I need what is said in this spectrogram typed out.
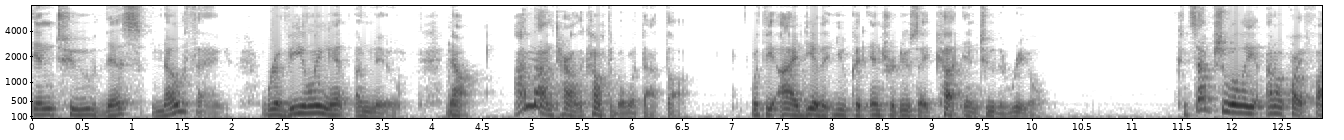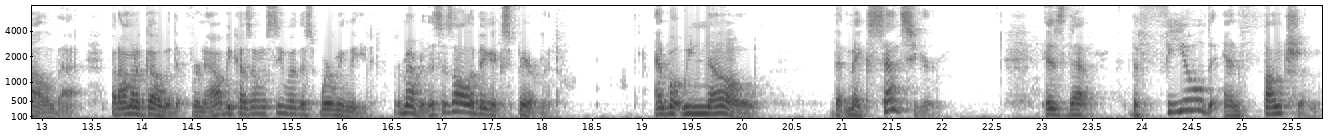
into this no thing, revealing it anew. Now, I'm not entirely comfortable with that thought, with the idea that you could introduce a cut into the real. Conceptually, I don't quite follow that, but I'm going to go with it for now because I'm going to see where this where we lead. Remember, this is all a big experiment. And what we know that makes sense here is that the field and function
